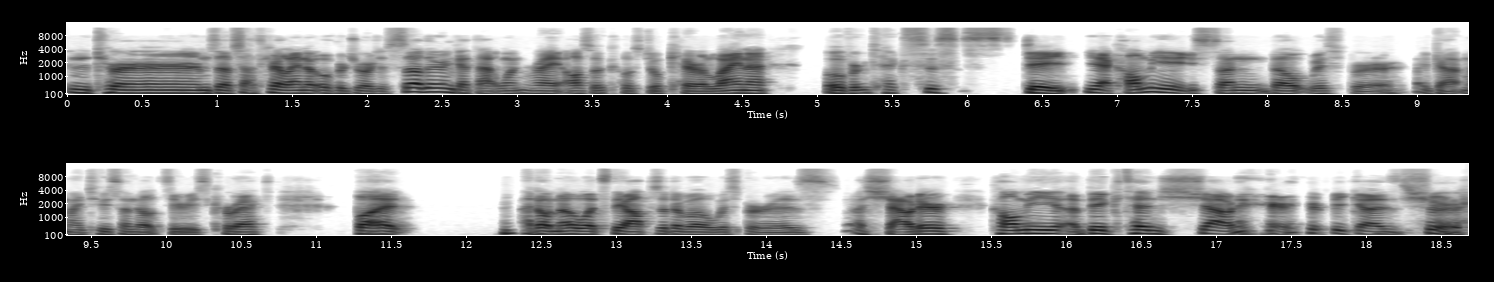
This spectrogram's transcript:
in terms of South Carolina over Georgia Southern. Got that one right. Also Coastal Carolina over Texas State. Yeah, call me a Sun Belt whisperer. I got my two Sun Belt series correct. But I don't know what's the opposite of a whisper is a shouter. Call me a Big Ten shouter because sure,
